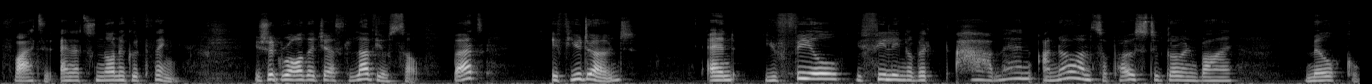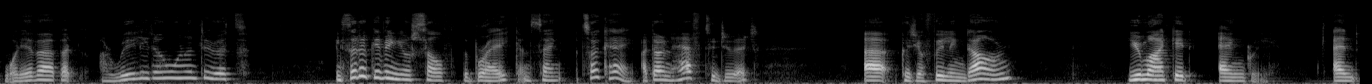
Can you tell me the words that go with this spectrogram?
fight it. And it's not a good thing. You should rather just love yourself but if you don't, and you feel you're feeling a bit, ah man, I know I'm supposed to go and buy milk or whatever, but I really don't want to do it. Instead of giving yourself the break and saying, it's okay, I don't have to do it, because uh, you're feeling down, you might get angry. And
